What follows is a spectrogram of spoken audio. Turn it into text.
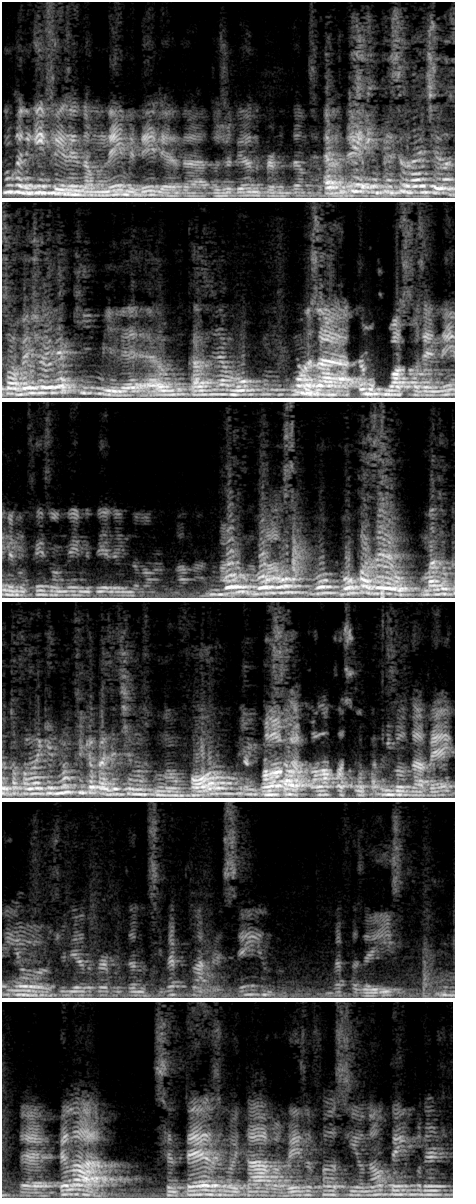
Nunca ninguém fez ainda um name dele, é da, do Juliano perguntando sobre É porque é impressionante, eu só vejo ele aqui, Milha. É algum caso de amor com. com não, mas a turma que gosta de fazer name não fez um name dele ainda na. Vamos, vamos, vamos, vamos, fazer, mas o que eu estou falando é que ele não fica presente no, no fórum. E coloca, só, coloca assim, o símbolo da VEG e o Juliano perguntando se vai continuar crescendo, não vai fazer isso. É, pela centésima, oitava vez, eu falo assim, eu não tenho poder de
